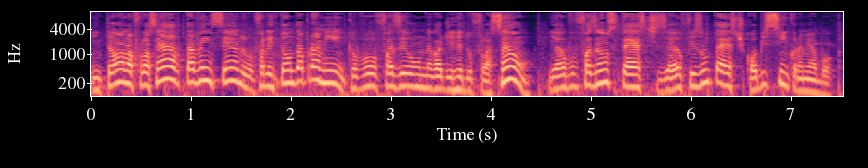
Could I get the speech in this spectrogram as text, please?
Então ela falou assim: ah, tá vencendo. Eu falei, então dá pra mim, que eu vou fazer um negócio de reduflação e aí eu vou fazer uns testes. Aí eu fiz um teste, coube 5 na minha boca.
